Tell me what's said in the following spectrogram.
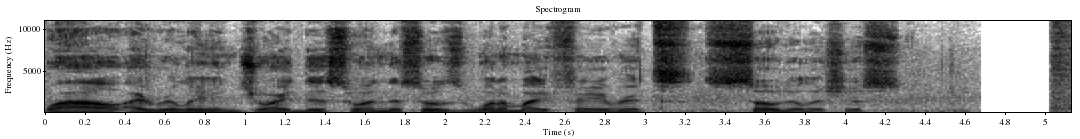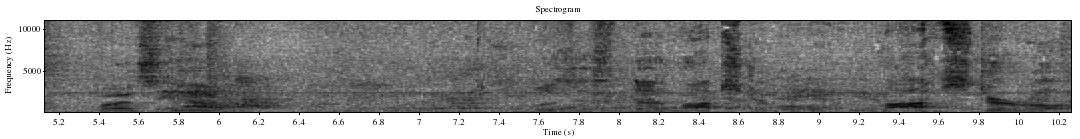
Wow, I really enjoyed this one. This was one of my favorites. So delicious. Was the what was this? The lobster roll. Lobster roll.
